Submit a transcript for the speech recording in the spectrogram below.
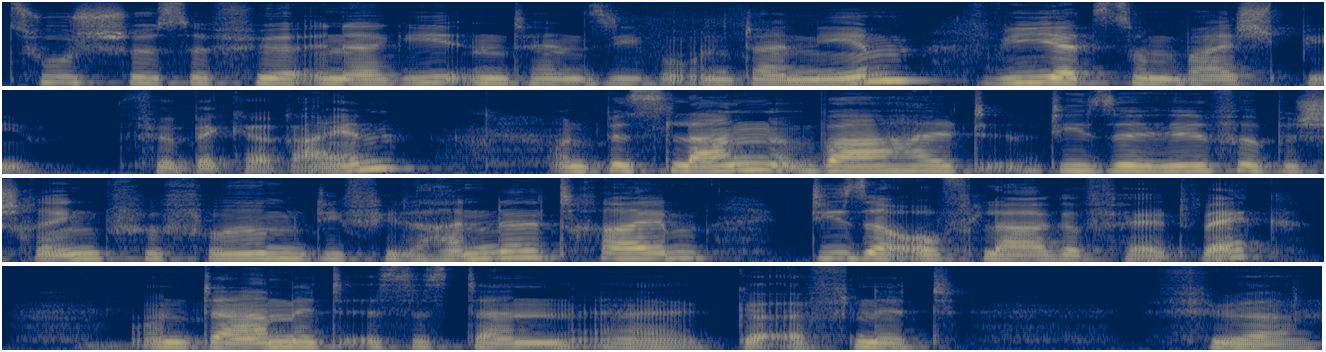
Zuschüsse für energieintensive Unternehmen, wie jetzt zum Beispiel für Bäckereien. Und bislang war halt diese Hilfe beschränkt für Firmen, die viel Handel treiben. Diese Auflage fällt weg und damit ist es dann äh, geöffnet für,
